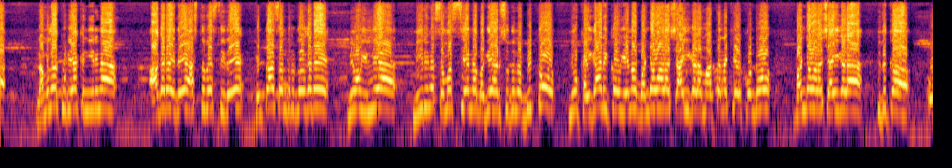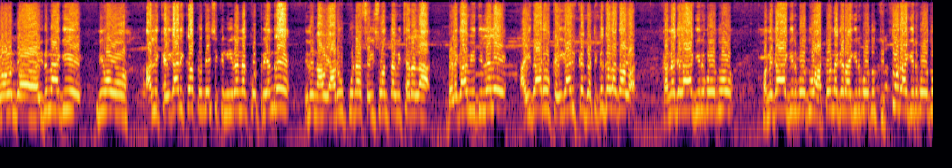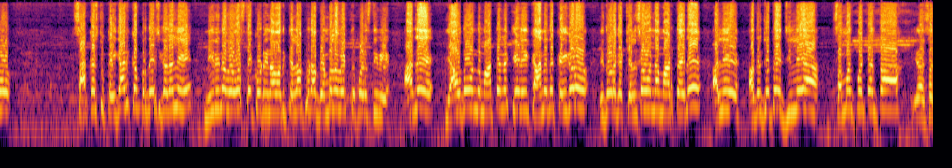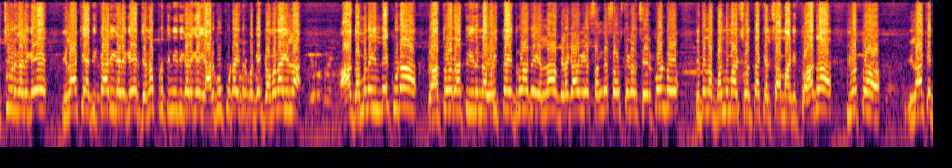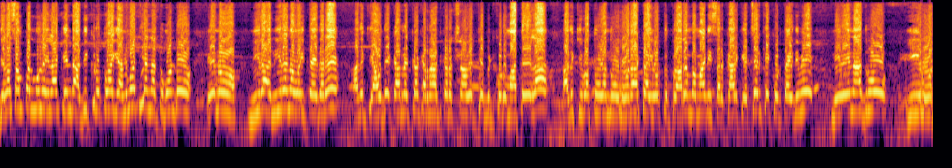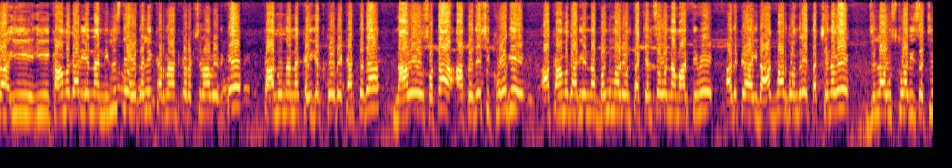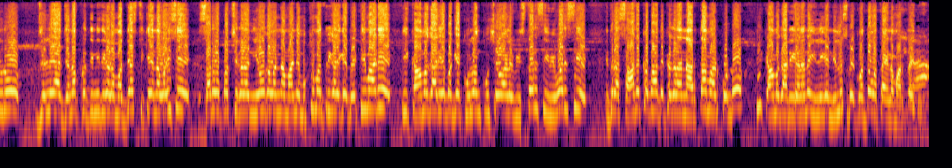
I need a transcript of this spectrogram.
ನಮಗ ಕುಡಿಯಾಕ ನೀರಿನ ಆಗರ ಇದೆ, ಅಸ್ತವ್ಯಸ್ತ ಇದೆ. ಇಂಥ ಸಂದರ್ಭದೊಳಗಡೆ ನೀವು ಇಲ್ಲಿಯ ನೀರಿನ ಸಮಸ್ಯೆಯನ್ನ ಬಗೆಹರಿಸೋದನ್ನ ಬಿಟ್ಟು ನೀವು ಕೈಗಾರಿಕಾ ಏನೋ ಬಂಡವಾಳ ಶಾಹಿಗಳ ಮಾತನ್ನ ಕೇಳ್ಕೊಂಡು ಬಂಡವಾಳ ಶಾಹಿಗಳ ಇದಕ್ಕ ಒಂದು ಇದನ್ನಾಗಿ ನೀವು ಅಲ್ಲಿ ಕೈಗಾರಿಕಾ ಪ್ರದೇಶಕ್ಕೆ ನೀರನ್ನ ಕೊಟ್ರಿ ಅಂದ್ರೆ ಇದು ನಾವು ಯಾರು ಕೂಡ ಸಹಿಸುವಂತ ವಿಚಾರ ಅಲ್ಲ. ಬೆಳಗಾವಿ ಜಿಲ್ಲೆಯಲ್ಲಿ ಐದಾರು ಕೈಗಾರಿಕಾ ಘಟಕಗಳದಾವ. ಕನಗಳಾಗಿರ್ಬೋದು ಹೊನಗ ಆಗಿರ್ಬೋದು ಆಟೋ ನಗರ ಆಗಿರ್ಬೋದು ಕಿತ್ತೂರು ಆಗಿರ್ಬೋದು ಸಾಕಷ್ಟು ಕೈಗಾರಿಕಾ ಪ್ರದೇಶಗಳಲ್ಲಿ ನೀರಿನ ವ್ಯವಸ್ಥೆ ಕೊಡ್ರಿ. ನಾವು ಅದಕ್ಕೆಲ್ಲ ಕೂಡ ಬೆಂಬಲ ವ್ಯಕ್ತಪಡಿಸ್ತೀವಿ. ಆದ್ರೆ ಯಾವುದೋ ಒಂದು ಮಾತನ್ನ ಕೇಳಿ ಕಾನದ ಕೈಗಳು ಇದರೊಳಗ ಕೆಲಸವನ್ನ ಮಾಡ್ತಾ ಇದೆ. ಅಲ್ಲಿ ಅದ್ರ ಜೊತೆ ಜಿಲ್ಲೆಯ ಸಂಬಂಧಪಟ್ಟಂತ ಸಚಿವರುಗಳಿಗೆ ಇಲಾಖೆ ಅಧಿಕಾರಿಗಳಿಗೆ, ಜನಪ್ರತಿನಿಧಿಗಳಿಗೆ ಯಾರಿಗೂ ಕೂಡ ಇದ್ರ ಬಗ್ಗೆ ಗಮನ ಇಲ್ಲ. ಆ ಗಮನ ಇಲ್ಲದೆ ಕೂಡ ರಾತ್ರೋರಾತ್ರಿ ಇದನ್ನ ಒಯ್ತಾ ಇದ್ರು, ಆದ್ರೆ ಎಲ್ಲಾ ಬೆಳಗಾವಿಯ ಸಂಘ ಸಂಸ್ಥೆಗಳು ಸೇರ್ಕೊಂಡು ಇದನ್ನ ಬಂದ್ ಮಾಡಿಸುವಂತ ಕೆಲಸ ಮಾಡಿತ್ತು. ಆದ್ರ ಇವತ್ತು ಇಲಾಖೆ ಜಲಸಂಪನ್ಮೂಲ ಇಲಾಖೆಯಿಂದ ಅಧಿಕೃತವಾಗಿ ಅನುಮತಿಯನ್ನ ತಗೊಂಡು ಏನು ನೀರ, ನೀರನ್ನ ಒಯ್ತಾ ಇದ್ದಾರೆ ಅದಕ್ಕೆ ಯಾವುದೇ ಕಾರಣಕ್ಕ ಕರ್ನಾಟಕ ರಕ್ಷಣಾ ವೇದಿಕೆ ಬಿಟ್ಕೊಡು ಮಾತೇ ಇಲ್ಲ. ಅದಕ್ಕೆ ಇವತ್ತು ಒಂದು ಹೋರಾಟ ಇವತ್ತು ಪ್ರಾರಂಭ ಮಾಡಿ ಸರ್ಕಾರಕ್ಕೆ ಎಚ್ಚರಿಕೆ ಕೊಡ್ತಾ ಇದೀವಿ ನೀವೇನಾದ್ರೂ ಈ ಹೋರಾ, ಈ ಈ ಕಾಮಗಾರಿಯನ್ನ ನಿಲ್ಲಿಸದೆ ಹೋದಲ್ಲಿ ಕರ್ನಾಟಕ ರಕ್ಷಣಾ ವೇದಿಕೆ ಕಾನೂನನ್ನ ಕೈಗೆತ್ಕೊಳ್ಬೇಕಾಗ್ತದ ನಾವೇ ಸ್ವತಃ ಆ ಪ್ರದೇಶಕ್ಕೆ ಹೋಗಿ ಆ ಕಾಮಗಾರಿಯನ್ನ ಬಂದ್ ಮಾಡುವಂತ ಕೆಲಸವನ್ನ ಮಾಡ್ತೀವಿ. ಅದಕ್ಕ ಇದಾಗಬಾರ್ದು ಅಂದ್ರೆ ತಕ್ಷಣವೇ ಜಿಲ್ಲಾ ಉಸ್ತುವಾರಿ ಸಚಿವರು ಜಿಲ್ಲೆಯ ಜನಪ್ರತಿನಿಧಿಗಳ ಮಧ್ಯಸ್ಥಿಕೆಯನ್ನ ವಹಿಸಿ ಸರ್ವ ಪಕ್ಷಗಳ ನಿಯೋಗವನ್ನ ಮಾನ್ಯ ಮುಖ್ಯಮಂತ್ರಿಗಳಿಗೆ ಭೇಟಿ ಮಾಡಿ ಈ ಕಾಮಗಾರಿಯ ಬಗ್ಗೆ ಕೂಲಂಕುಷಗಳನ್ನು ವಿಸ್ತರಿಸಿ ವಿವರಿಸಿ ಇದರ ಸಾಧಕ ಬಾಧಕಗಳನ್ನ ಅರ್ಥ ಮಾಡಿಕೊಂಡು ಈ ಕಾಮಗಾರಿಗಳನ್ನ ಇಲ್ಲಿಗೆ ನಿಲ್ಲಿಸಬೇಕು ಅಂತ ಒತ್ತಾಯನ ಮಾಡ್ತಾ ಇದ್ದೀವಿ.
